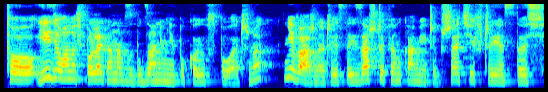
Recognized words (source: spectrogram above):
to jej działalność polega na wzbudzaniu niepokojów społecznych. Nieważne, czy jesteś za szczepionkami, czy przeciw, czy jesteś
